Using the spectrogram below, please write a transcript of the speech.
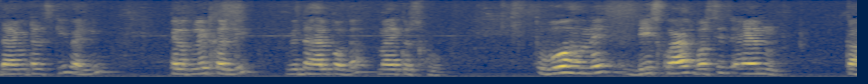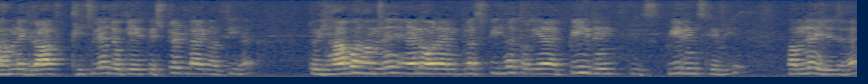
डायमीटर्स की वैल्यू कैलकुलेट कर ली। With the help of the microscope तो वो हमने डी स्क्वायर वर्सेज एन का हमने ग्राफ खींच लिया, जो कि एक स्ट्रेट लाइन आती है। तो यहाँ पर हमने एन और एन प्लस पी है तो ये पी रिंग पी रिंग्स के लिए हमने ये जो है,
